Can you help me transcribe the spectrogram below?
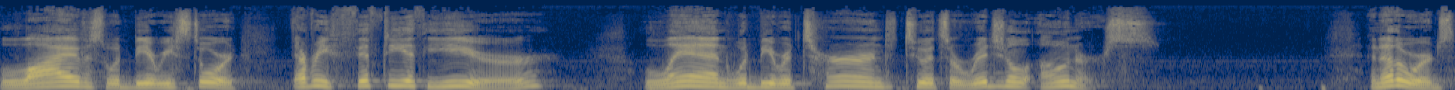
lives would be restored. Every 50th year, land would be returned to its original owners. In other words,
